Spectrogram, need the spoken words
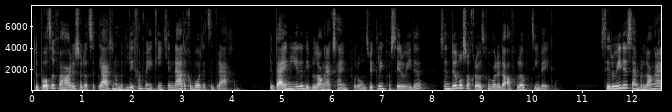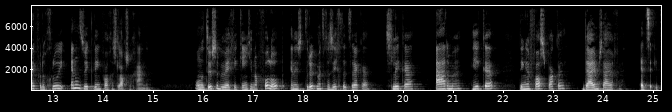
De botten verharden zodat ze klaar zijn om het lichaam van je kindje na de geboorte te dragen. De bijnieren, die belangrijk zijn voor de ontwikkeling van steroïden, zijn dubbel zo groot geworden de afgelopen 10 weken. Steroïden zijn belangrijk voor de groei en ontwikkeling van geslachtsorganen. Ondertussen beweegt je kindje nog volop en is druk met gezichten trekken, slikken, ademen, hikken, dingen vastpakken, duimzuigen etc.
